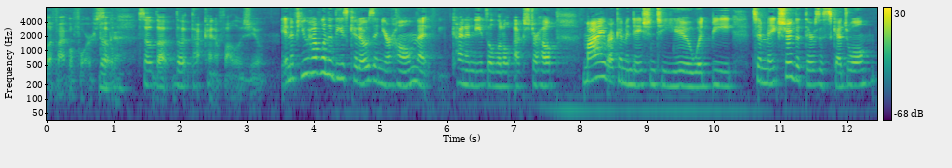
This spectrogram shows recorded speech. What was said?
a 504. So Okay. so the, the that kind of follows you. And if you have one of these kiddos in your home that kind of needs a little extra help, my recommendation to you would be to make sure that there's a schedule.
